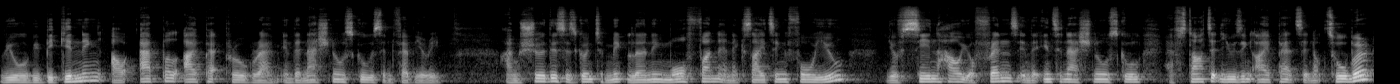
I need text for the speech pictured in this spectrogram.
we will be beginning our Apple iPad program in the national schools in February. I'm sure this is going to make learning more fun and exciting for you. You've seen how your friends in the international school have started using iPads in October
